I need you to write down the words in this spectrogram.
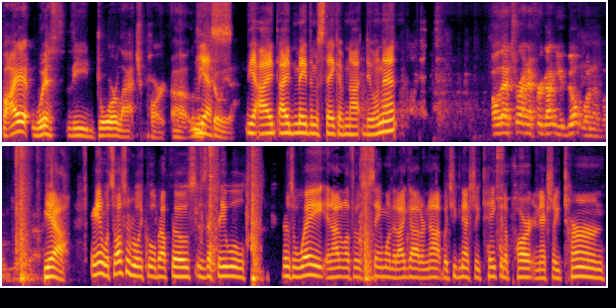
buy it with the door latch part. Uh, let me yes. show you. Yeah, I I made the mistake of not doing that. Oh, that's right. I forgot you built one of them. Yeah. And what's also really cool about those is that they will there's a way, and I don't know if it was the same one that I got or not, but you can actually take it apart and actually turn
